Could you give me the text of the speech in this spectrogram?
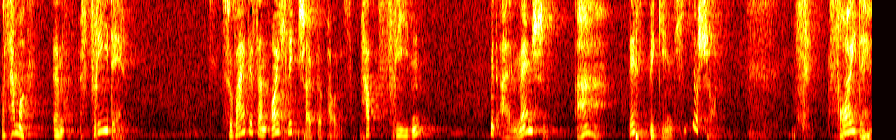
Was haben wir? Ähm, Friede. Soweit es an euch liegt, schreibt der Paulus, habt Frieden mit allen Menschen. Ah, das beginnt hier schon. Freude.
